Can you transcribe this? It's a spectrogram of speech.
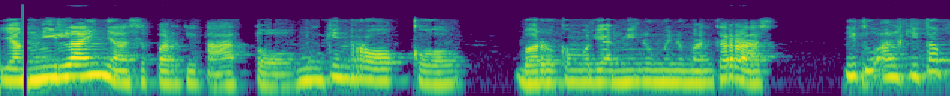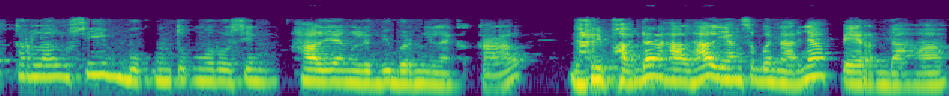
yang nilainya seperti tato, mungkin rokok, baru kemudian minum-minuman keras, itu Alkitab terlalu sibuk untuk ngurusin hal yang lebih bernilai kekal daripada hal-hal yang sebenarnya perda,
